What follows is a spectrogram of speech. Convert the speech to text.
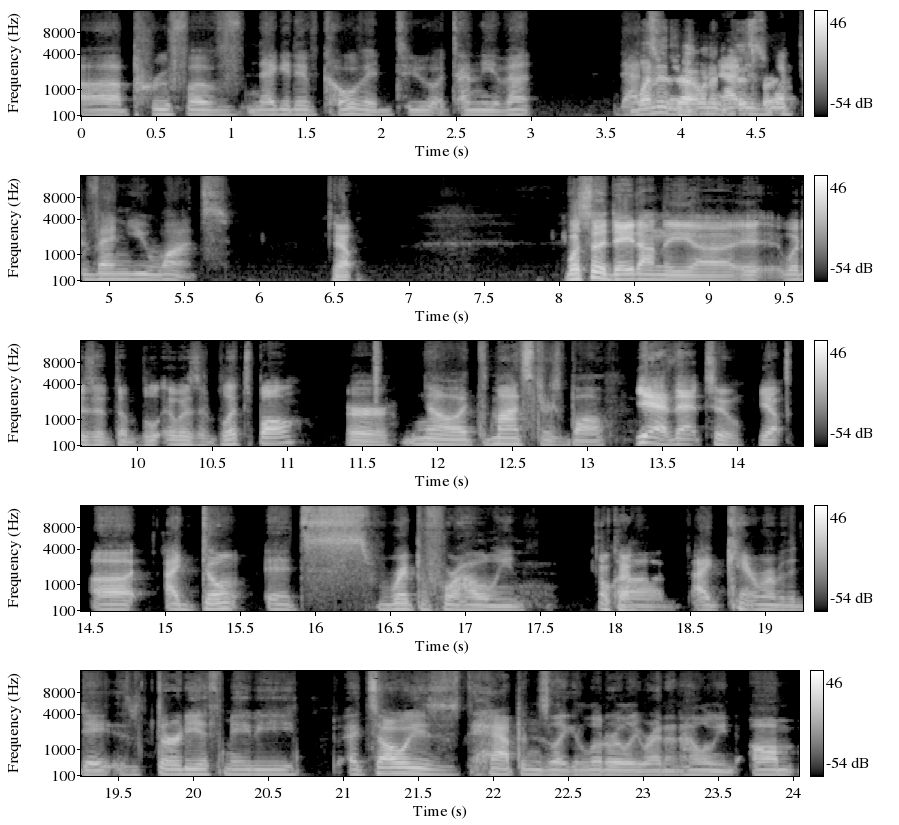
uh, proof of negative COVID to attend the event. That's when is what, that one? That is what the venue wants. Yep. What's the date on the? uh it, What is it? The it was it Blitz Ball or no? It's Monsters Ball. Yeah, that too. Yep. Uh, I don't. It's right before Halloween. Okay. Uh, I can't remember the date. Is thirtieth maybe? It's always happens like literally right on Halloween. Um.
